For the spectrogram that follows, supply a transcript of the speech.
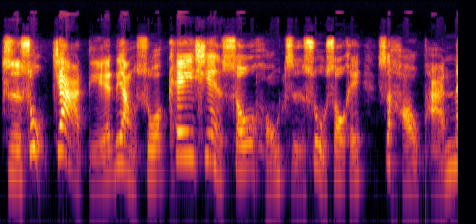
指数价跌量缩，K 线收红，指数收黑，是好盘呢，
